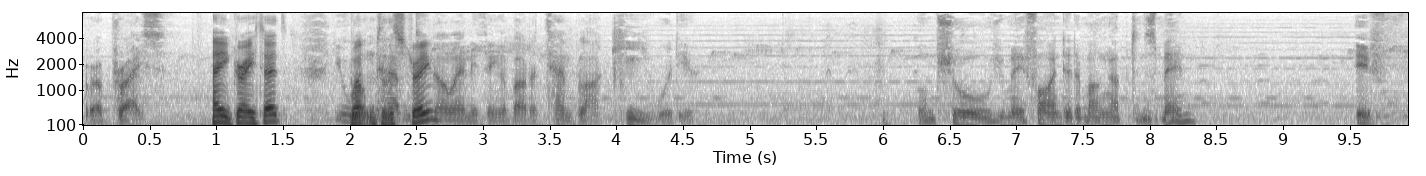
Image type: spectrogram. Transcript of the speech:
For a price. Hey, Great Ed. You Welcome wouldn't to the happen stream. know anything about a Templar key, would you? I'm sure you may find it among Upton's men. If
